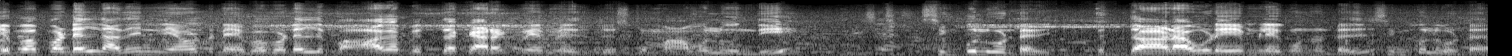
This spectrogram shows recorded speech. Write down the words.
ఎబ్బా పటేల్ది అదే నేను ఏమంటున్నా. ఎబ్బా పటేల్ది బాగా పెద్ద క్యారెక్టర్ ఏం లేదు. జస్ట్ మామూలుగా ఉంది సింపుల్గా ఉంటుంది. పెద్ద ఆడా కూడా ఏం లేకుండా ఉంటుంది. సింపుల్గా ఉంటుంది.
